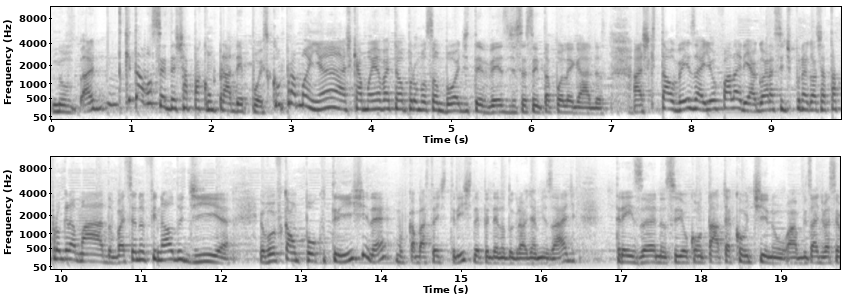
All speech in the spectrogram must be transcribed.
no- ah, que tal você deixar pra comprar depois? Compra amanhã. Acho que amanhã vai ter uma promoção boa de TVs de 60 polegadas. Acho que talvez aí eu falaria. Agora, se tipo, o negócio já tá programado, vai ser no final do dia. Eu vou ficar um pouco triste, né? Vou ficar bastante triste, dependendo do grau de amizade. três anos e o contato é contínuo, a amizade vai ser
